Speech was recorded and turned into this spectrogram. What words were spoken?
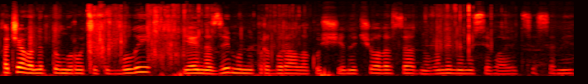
Хоча вони в тому році тут були, я і на зиму не прибирала кущі, нічого, але все одно вони не насіваються самі.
